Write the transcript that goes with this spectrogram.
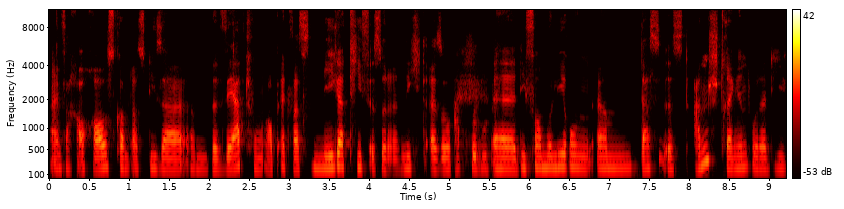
einfach auch rauskommt aus dieser, ähm, Bewertung, ob etwas negativ ist oder nicht. Also, äh, die Formulierung, ähm, das ist anstrengend oder die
